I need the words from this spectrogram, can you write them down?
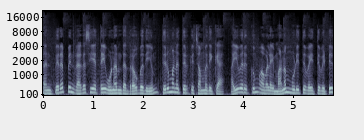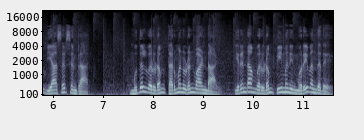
தன் பிறப்பின் ரகசியத்தை உணர்ந்த திரௌபதியும் திருமணத்திற்கு சம்மதிக்க ஐவருக்கும் அவளை மனம் முடித்து வைத்துவிட்டு வியாசர் சென்றார். முதல் வருடம் தர்மனுடன் வாழ்ந்தாள். இரண்டாம் வருடம் பீமனின் முறை வந்தது.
